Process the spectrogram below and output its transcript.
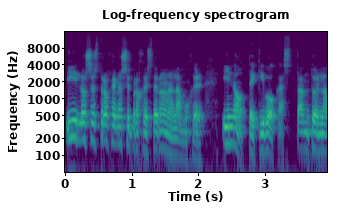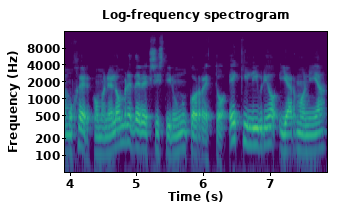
y los estrógenos y progesterona en la mujer. Y no, te equivocas, tanto en la mujer como en el hombre debe existir un correcto equilibrio y armonía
